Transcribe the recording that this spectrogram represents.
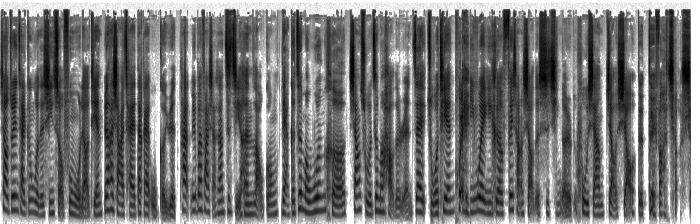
像我最近才跟我的新手父母聊天，因为他小孩才大概五个月，他没有办法想象自己和老公两个这么温和、相处的这么好的人，在昨天会因为一个非常小的事情而互相叫嚣，对对方叫嚣。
